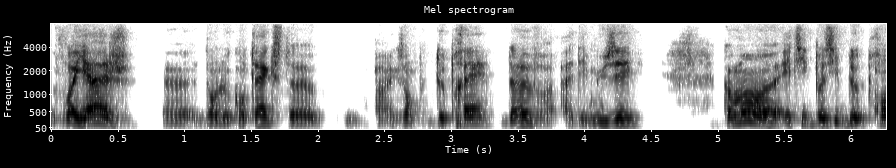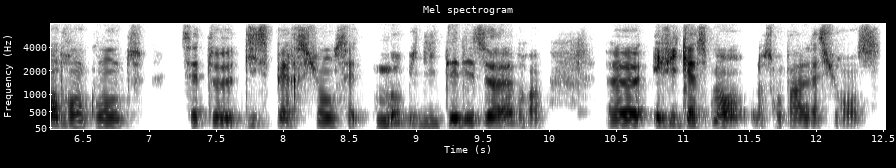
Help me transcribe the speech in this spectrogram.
voyagent dans le contexte, par exemple, de prêt d'œuvres à des musées Comment euh, est-il possible de prendre en compte cette dispersion, cette mobilité des œuvres euh, efficacement lorsqu'on parle d'assurance?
